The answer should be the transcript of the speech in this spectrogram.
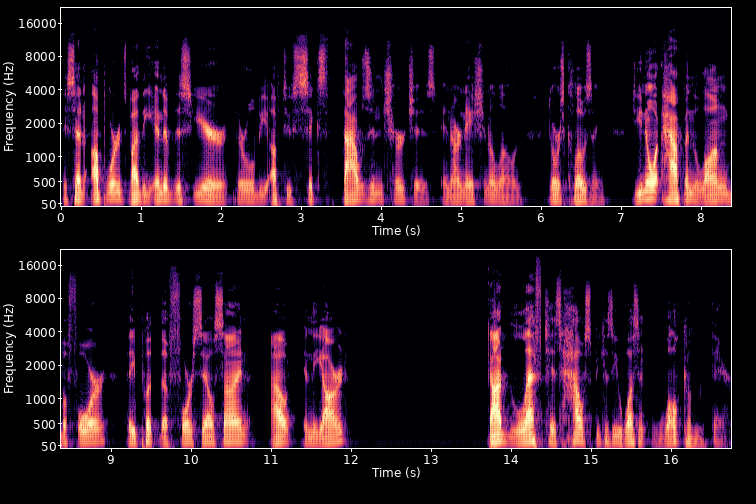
They said upwards by the end of this year, there will be up to 6,000 churches in our nation alone, doors closing. Do you know what happened long before they put the for sale sign out in the yard? God left his house because he wasn't welcomed there.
